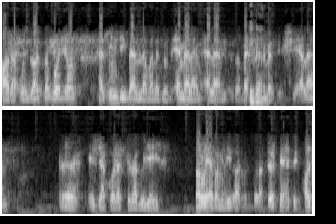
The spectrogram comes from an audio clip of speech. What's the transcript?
arra, hogy gazdagodjon. Tehát mindig benne van ez az MLM elem, ez a beszervezési Igen. elem, és gyakorlatilag ugye itt valójában mindig arról szól a történet, hogy az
